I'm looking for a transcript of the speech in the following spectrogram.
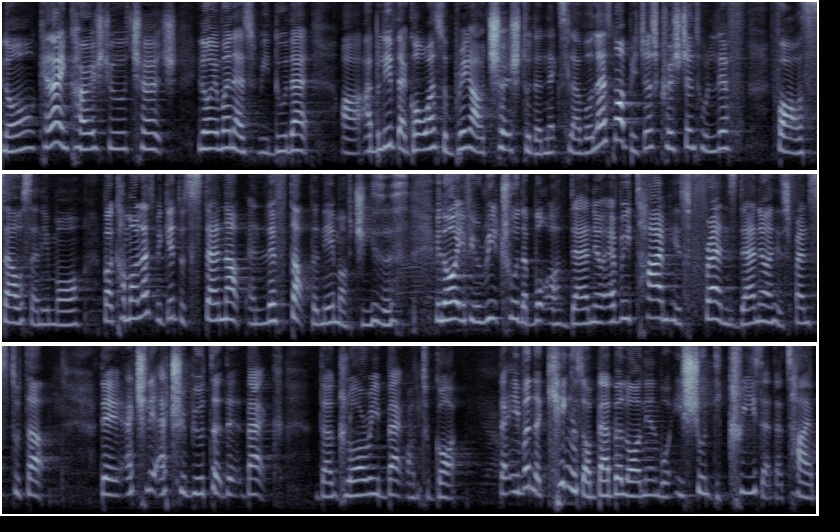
You know, can I encourage you, church? You know, even as we do that, uh, I believe that God wants to bring our church to the next level. Let's not be just Christians who live for ourselves anymore. But come on, let's begin to stand up and lift up the name of Jesus. You know, if you read through the book of Daniel, every time his friends, Daniel and his friends, stood up, they actually attributed it back, the glory back onto God. That even the kings of Babylonian will issue decrees at that time.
